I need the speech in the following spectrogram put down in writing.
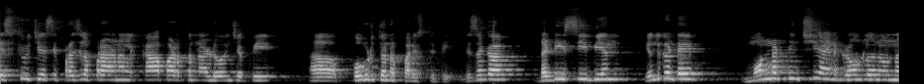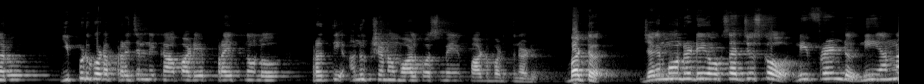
రెస్క్యూ చేసి ప్రజల ప్రాణాలను కాపాడుతున్నాడు అని చెప్పి పొగుడుతున్న పరిస్థితి. నిజంగా దట్ ఈ సిబిఎన్ ఎందుకంటే మొన్నటి నుంచి ఆయన గ్రౌండ్లోనే ఉన్నారు. ఇప్పుడు కూడా ప్రజల్ని కాపాడే ప్రయత్నంలో ప్రతి అనుక్షణం వాళ్ళ కోసమే పాటుపడుతున్నాడు. బట్ జగన్మోహన్ రెడ్డి ఒకసారి చూసుకో నీ ఫ్రెండ్ నీ అన్న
